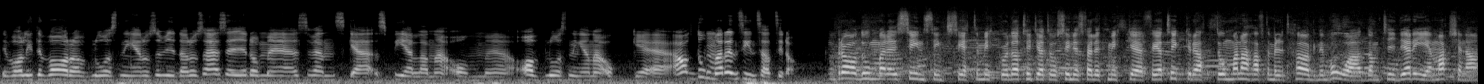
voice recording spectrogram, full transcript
Det var lite varavblåsningar och så vidare. Och så här säger de eh, svenska spelarna om eh, avblåsningarna och ja, domarens insats idag. Bra domare syns inte så jättemycket och då tycker jag att det syntes väldigt mycket. För jag tycker att domarna har haft en väldigt hög nivå de tidigare EM-matcherna.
